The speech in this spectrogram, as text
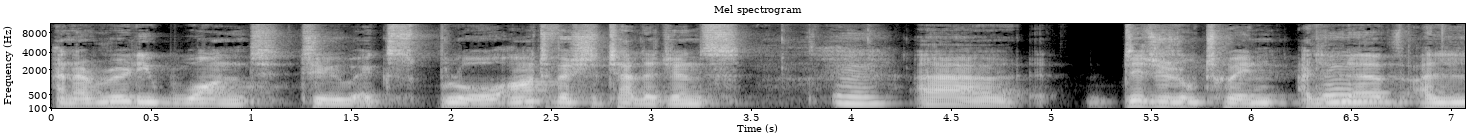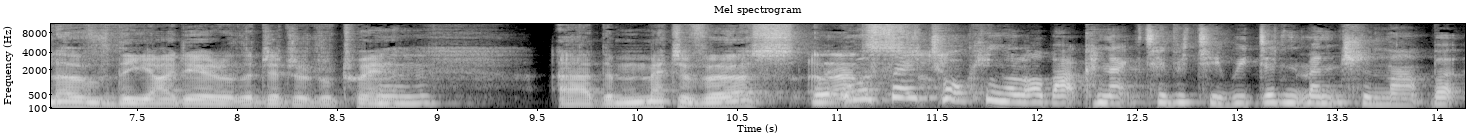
and I really want to explore artificial intelligence, uh, digital twin. I love, I love the idea of the digital twin, uh, the metaverse. We're also talking a lot about connectivity. We didn't mention that, but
